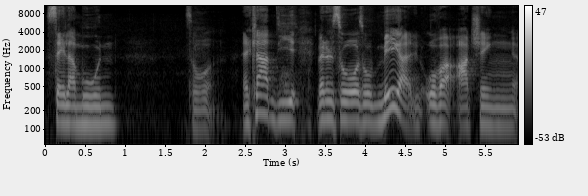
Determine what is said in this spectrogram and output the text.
Sailor Moon. So. Ja klar, die, wenn du so, so mega den overarching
